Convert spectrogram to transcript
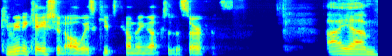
communication always keeps coming up to the surface. I um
